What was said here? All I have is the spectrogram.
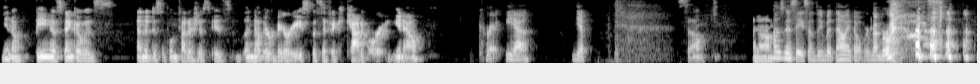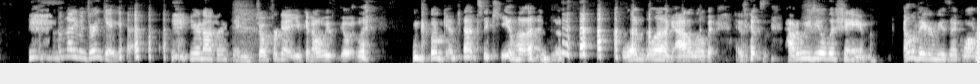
you know, being a spanko is and a discipline fetishist is another very specific category, you know? correct. Yeah. Yep. So, I um, was gonna say something, but now I don't remember. What it was. I'm not even drinking. you're not drinking. Don't forget, you can always go, like, go get that tequila and just glug glug out a little bit. How do we deal with shame? Elevator music while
